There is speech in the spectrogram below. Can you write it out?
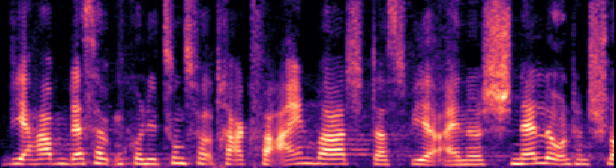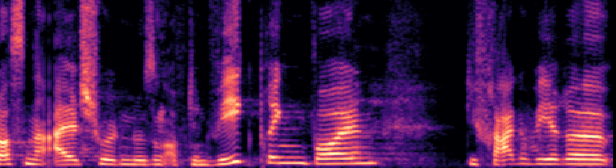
Wir haben deshalb im Koalitionsvertrag vereinbart, dass wir eine schnelle und entschlossene Altschuldenlösung auf den Weg bringen wollen. Die Frage wäre,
